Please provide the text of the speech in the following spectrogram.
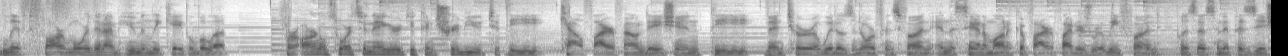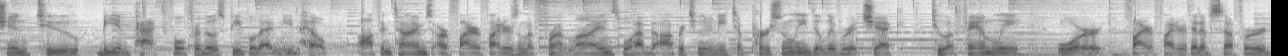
lift far more than I'm humanly capable of. For Arnold Schwarzenegger to contribute to the CAL FIRE Foundation, the Ventura Widows and Orphans Fund, and the Santa Monica Firefighters Relief Fund puts us in a position to be impactful for those people that need help. Oftentimes, our firefighters on the front lines will have the opportunity to personally deliver a check to a family or firefighters that have suffered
